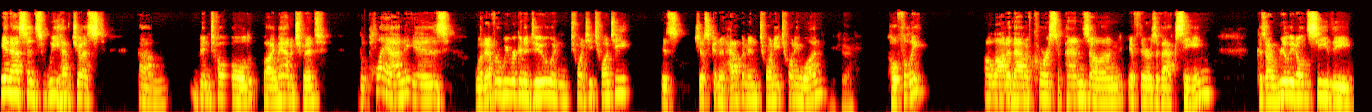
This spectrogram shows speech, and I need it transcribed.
in essence, we have just um, been told by management the plan is whatever we were going to do in 2020 is just going to happen in 2021. Okay. Hopefully. A lot of that, of course, depends on if there's a vaccine because I really don't see the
